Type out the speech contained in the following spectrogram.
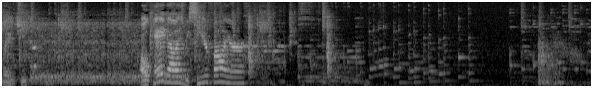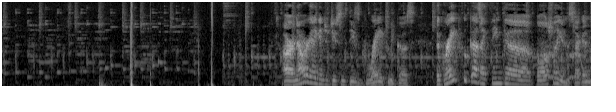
Wait, Chica? Okay, guys, we see your fire. Alright, now we're gonna get introduced into these gray Pookas. The gray Pookas, I think, uh, well, I'll show you in a second.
